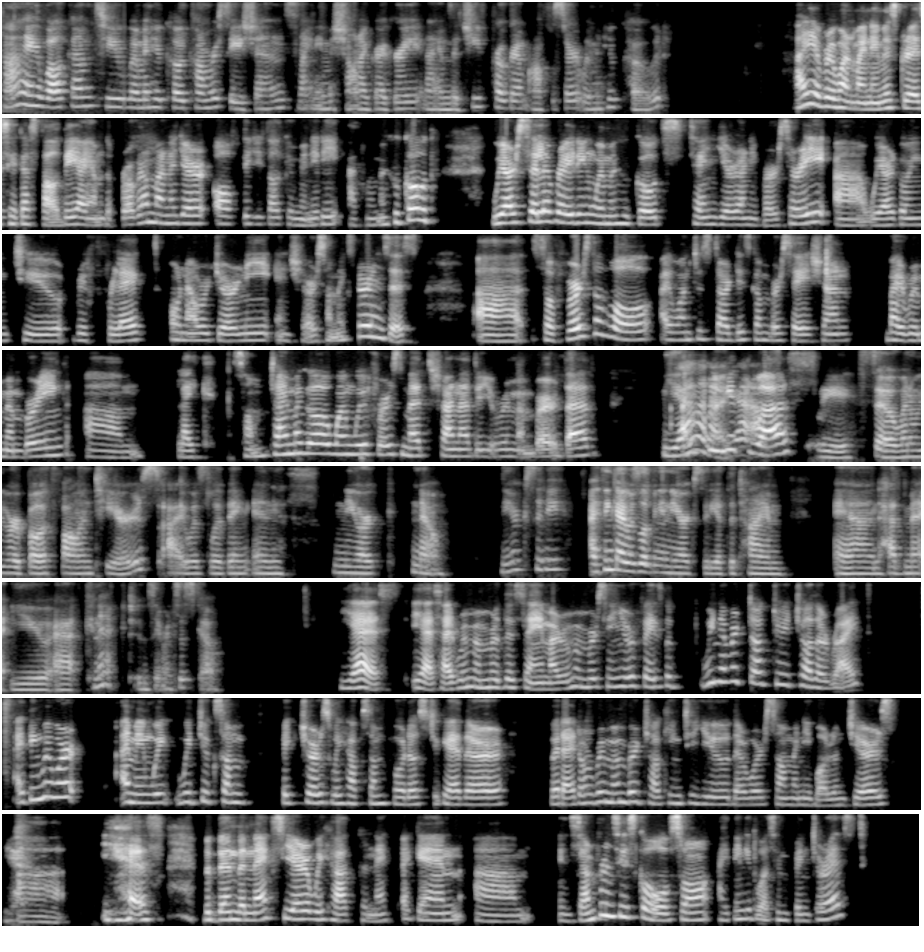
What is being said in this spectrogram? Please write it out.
Hi, welcome to Women Who Code Conversations. My name is Shanna Gregory, and I am the Chief Program Officer at Women Who Code. Hi, everyone. My name is Grecia Castaldi. I am the Program Manager of Digital Community at Women Who Code. We are celebrating Women Who Code's 10 year anniversary. Uh, we are going to reflect on our journey and share some experiences. Uh, so, first of all, I want to start this conversation by remembering um, like some time ago when we first met Shanna. Do you remember that? Yeah, I think it yeah, was. Absolutely. So when we were both volunteers, I was living in New York. No, New York City. I think I was living in New York City at the time and had met you at Connect in San Francisco. Yes, yes, I remember the same. I remember seeing your face, but we never talked to each other, right? I think we were, I mean, we, we took some pictures, we have some photos together, but I don't remember talking to you. There were so many volunteers. Yeah. Uh, yes. But then the next year we had Connect again um, in San Francisco also. I think it was in Pinterest.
